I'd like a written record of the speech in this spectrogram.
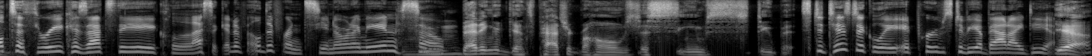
like- to three because that's the classic NFL difference. You know what I mean? So Mm-hmm. Betting against Patrick Mahomes just seems stupid. statistically, it proves to be a bad idea. Yeah.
